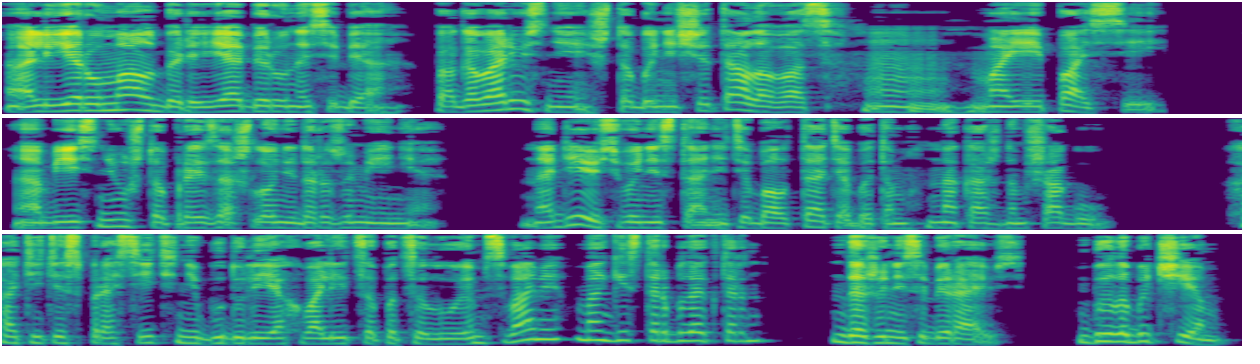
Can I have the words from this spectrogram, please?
Альеру Малбери я беру на себя. Поговорю с ней, чтобы не считала вас хм, моей пассией. Объясню, что произошло недоразумение. Надеюсь, вы не станете болтать об этом на каждом шагу. Хотите спросить, не буду ли я хвалиться поцелуем с вами, магистр Блэкторн? Даже не собираюсь. Было бы чем,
